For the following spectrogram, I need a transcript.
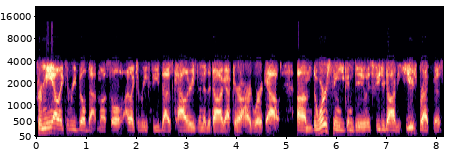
For me, I like to rebuild that muscle. I like to refeed those calories into the dog after a hard workout. Um, the worst thing you can do is feed your dog a huge breakfast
